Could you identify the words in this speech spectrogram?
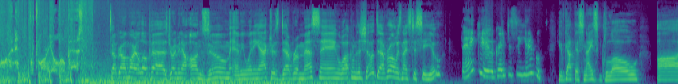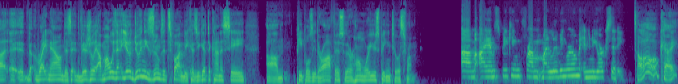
On with Mario Lopez. What's up, y'all? Mario Lopez joining me now on Zoom. Emmy-winning actress Debra Messing. Welcome to the show, Debra. Always nice to see you. Thank you. Great to see you. You've got this nice glow uh, right now. This visually, I'm always you know doing these zooms. It's fun because you get to kind of see um, people's either office or their home. Where are you speaking to us from? Um, I am speaking from my living room in New York City. Oh, okay.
